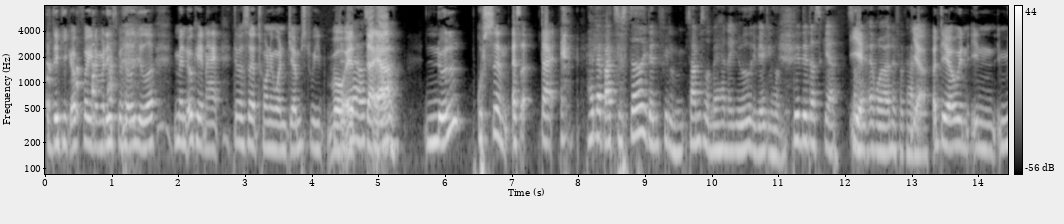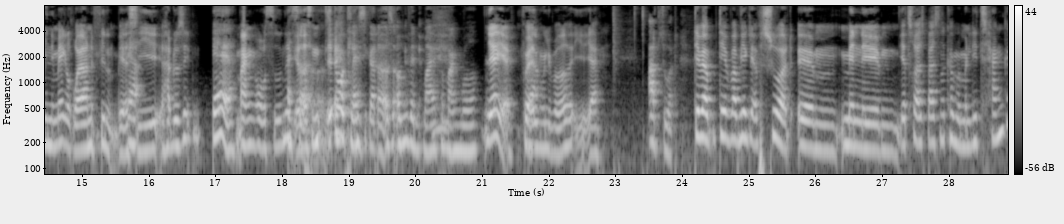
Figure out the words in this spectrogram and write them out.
og det gik op for en, at man ikke skulle have jøder. Men okay, nej, det var så 21 Jump Street, hvor at der er 0 procent, altså der er, Han er bare til stede i den film, samtidig med, at han er jøde i virkeligheden. Det er det, der sker, som Ja. er rørende for Kanye. ja, og det er jo en, en minimal rørende film, vil jeg Ja. sige. Har du set den ja. ja. mange år siden? Ikke? Altså, Eller sådan, stor klassiker, der også omvendt mig på mange måder. ja, ja, på Ja. alle mulige måder, ja. Absurd. Det var, det var virkelig absurd, øhm, men øhm, jeg tror også bare sådan kommer man lige tanke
